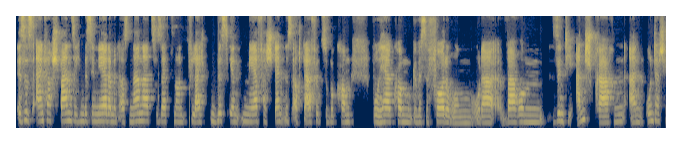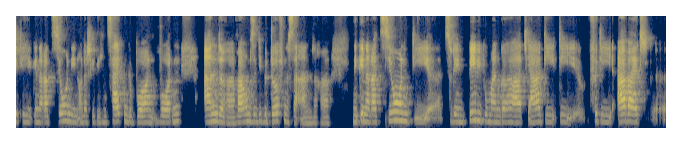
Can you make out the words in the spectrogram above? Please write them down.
Es ist einfach spannend, sich ein bisschen näher damit auseinanderzusetzen und vielleicht ein bisschen mehr Verständnis auch dafür zu bekommen, woher kommen gewisse Forderungen oder warum sind die Ansprachen an unterschiedliche Generationen, die in unterschiedlichen Zeiten geboren wurden, andere? Warum sind die Bedürfnisse andere? Eine Generation, die äh, zu den Babyboomern gehört, ja, die, die für die Arbeit äh,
